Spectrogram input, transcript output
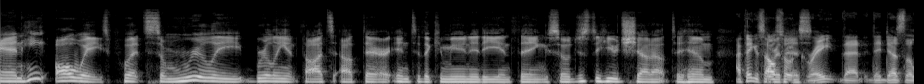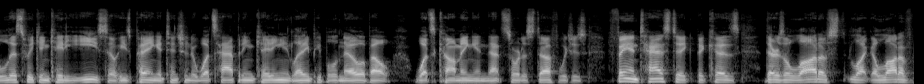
and he always puts some really brilliant thoughts out there into the community and things. So just a huge shout out to him. I think it's also this. great that he does the list week in KDE, so he's paying attention to what's happening in KDE and letting people know about what's coming and that sort of stuff, which is fantastic because there's a lot of like a lot of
